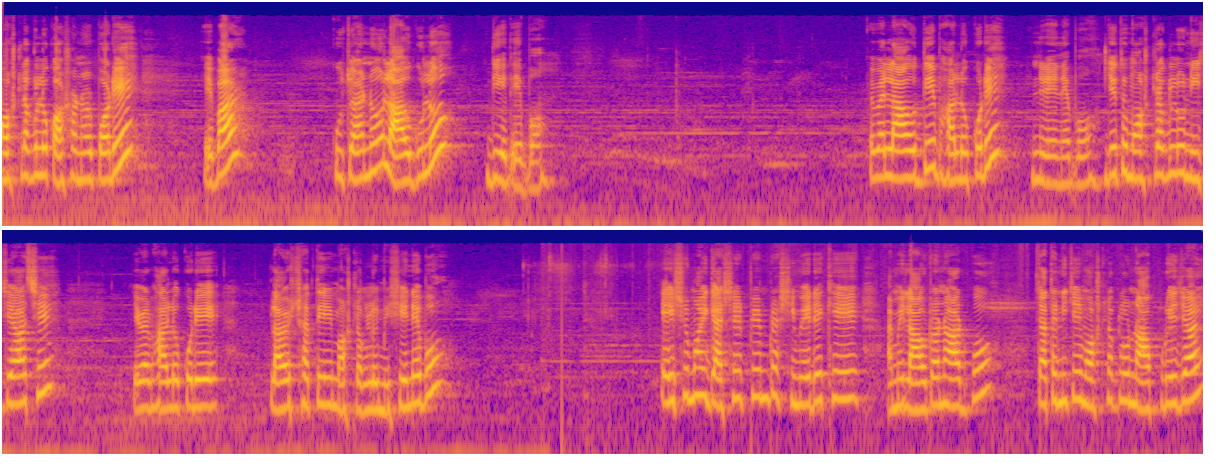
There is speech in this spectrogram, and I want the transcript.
মশলাগুলো কষানোর পরে এবার কুচানো লাউগুলো দিয়ে দেব। এবার লাউ দিয়ে ভালো করে নেড়ে নেব। যেহেতু মশলাগুলো নিচে আছে, এবার ভালো করে লাউয়ের সাথে মশলাগুলো মিশিয়ে নেব। এই সময় গ্যাসের ফ্লেমটা সিমে রেখে আমি লাউটা নাড়বো, যাতে নিচে মশলাগুলো না পুড়ে যায়।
